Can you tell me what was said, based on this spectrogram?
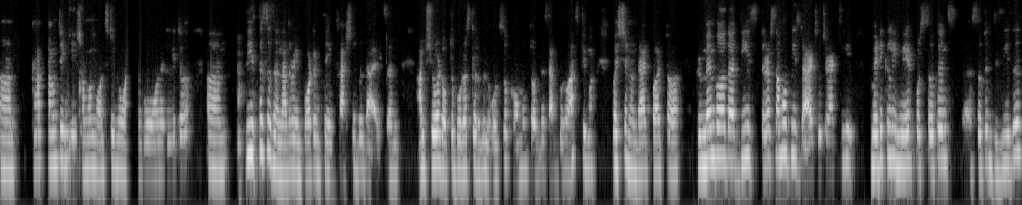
Um, counting, if someone wants to know, I'll go on it later. Um, these, this is another important thing, fashionable diets. And I'm sure Dr. Bhoraskar will also comment on this. I'm going to ask him a question on that. But uh, remember that these there are some of these diets which are actually medically made for certain uh, certain diseases,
